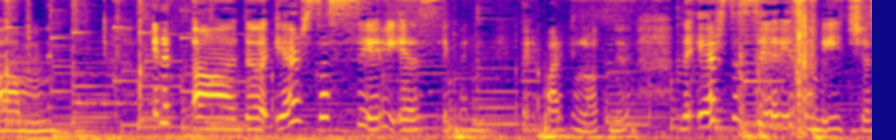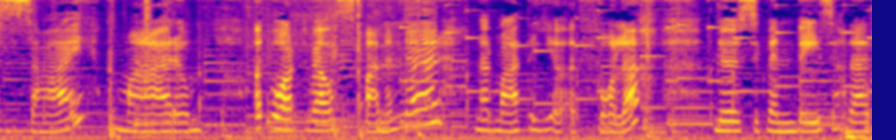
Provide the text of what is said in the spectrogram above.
Um, in het, uh, de eerste serie is, ik ben nu. De eerste serie is een beetje saai, maar um, het wordt wel spannender naarmate je het volgt. Dus ik ben bezig dat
